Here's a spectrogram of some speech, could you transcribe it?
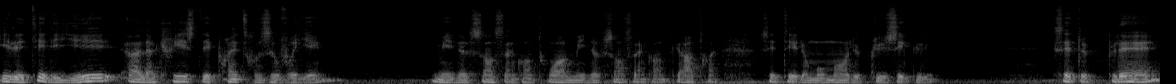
il était lié à la crise des prêtres ouvriers. 1953-1954, c'était le moment le plus aigu. Cette plaie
